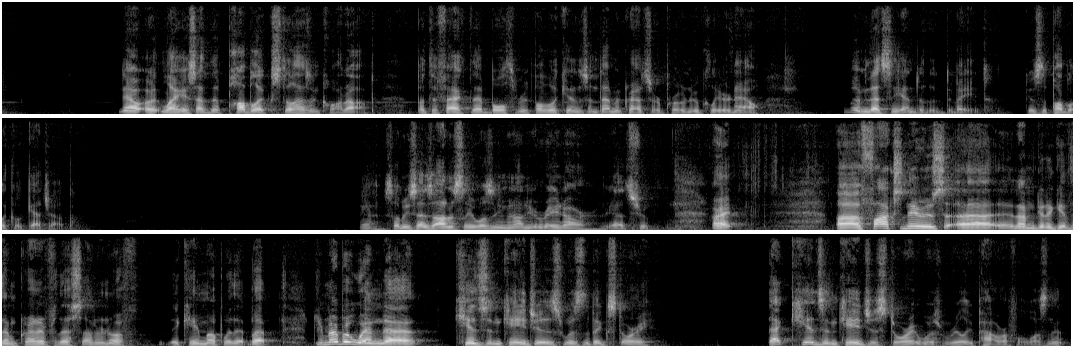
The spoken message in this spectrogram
Now, uh, like I said, the public still hasn't caught up, but the fact that both Republicans and Democrats are pro-nuclear now, I mean, that's the end of the debate because the public will catch up. Yeah, somebody says, honestly, it wasn't even on your radar. Yeah, that's true. All right. Uh, Fox News, uh, and I'm going to give them credit for this. I don't know if they came up with it, but do you remember when uh, Kids in Cages was the big story? that kids in cages story was really powerful, wasn't it?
